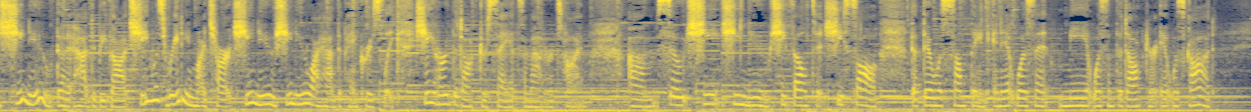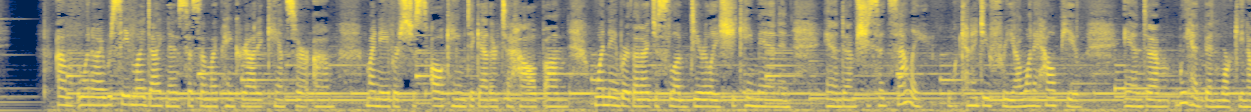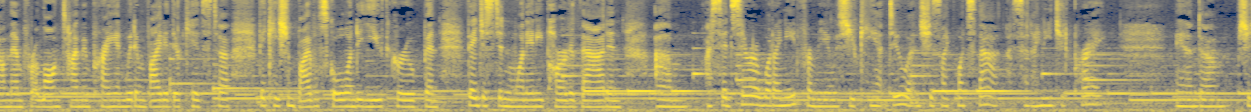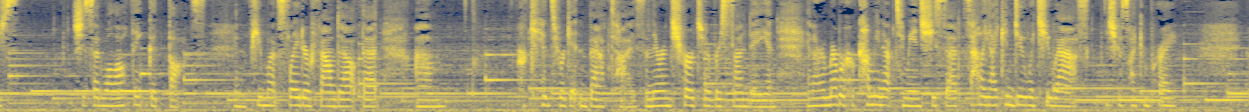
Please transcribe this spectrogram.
she knew that it had to be God. She was reading my chart. She knew. She knew I had the pancreas leak. She heard the doctor say it's a matter of time. Um, so she she knew. She felt it. She saw that there was something, and it wasn't me. It wasn't the doctor. It was God. Um, when I received my diagnosis of my pancreatic cancer, um, my neighbors just all came together to help. Um, one neighbor that I just loved dearly, she came in and and um, she said, "Sally, what can I do for you? I want to help you." And um, we had been working on them for a long time and praying. We'd invited their kids to vacation Bible school and to youth group, and they just didn't want any part of that. And um, I said, Sarah, what I need from you is you can't do it. And she's like, What's that? I said, I need you to pray. And um, she she said, Well, I'll think good thoughts. And a few months later, found out that um, her kids were getting baptized and they're in church every Sunday. And, and I remember her coming up to me and she said, Sally, I can do what you ask. And she goes, I can pray.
